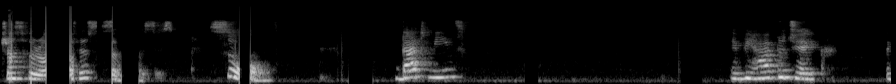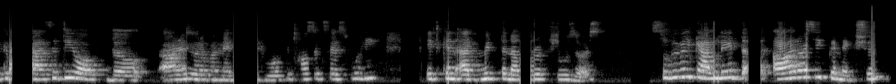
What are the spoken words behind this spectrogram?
transfer of his services. So, that means if we have to check the capacity of the RS or network, how successfully it can admit the number of users. So we will calculate the RRC connection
